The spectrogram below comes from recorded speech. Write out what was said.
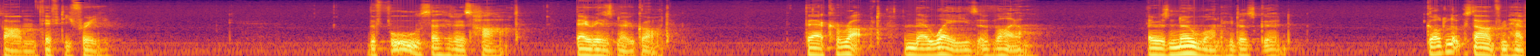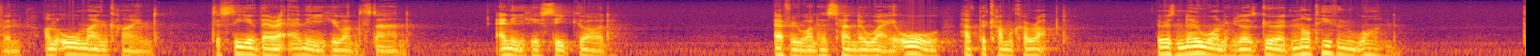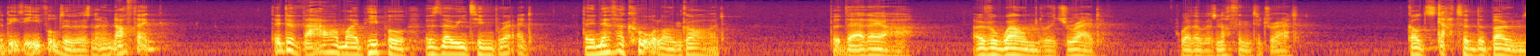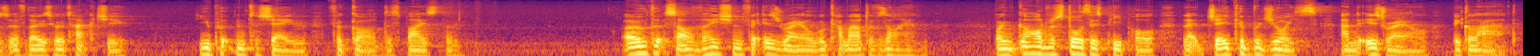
Psalm 53. The fool says in his heart, There is no God. They are corrupt, and their ways are vile. There is no one who does good. God looks down from heaven on all mankind to see if there are any who understand, any who seek God. Everyone has turned away, all have become corrupt. There is no one who does good, not even one. Do these evildoers know nothing? They devour my people as though eating bread. They never call on God. But there they are, overwhelmed with dread, where there was nothing to dread. God scattered the bones of those who attacked you. You put them to shame, for God despised them. Oh, that salvation for Israel would come out of Zion. When God restores his people, let Jacob rejoice and Israel be glad.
